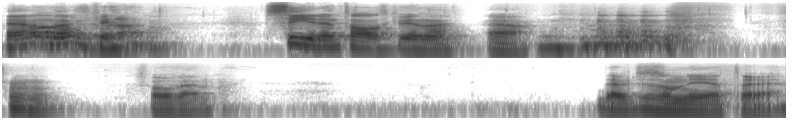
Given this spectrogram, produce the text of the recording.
Ja, den var fin. Sier en talskvinne. Ja. For hvem? Det er vel ikke sånn nyheter er.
